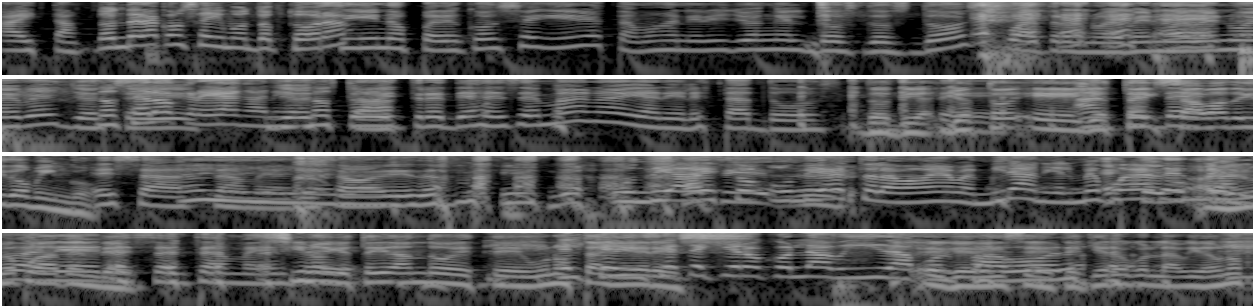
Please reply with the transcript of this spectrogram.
Ahí está. ¿Dónde la conseguimos, doctora? Sí, nos pueden conseguir. Estamos Aniel y yo en el 222-4999. Yo No se lo crean, Aniel Yo no estoy está. tres días en semana y Aniel está dos. Dos días. Yo estoy, eh, yo estoy de- sábado y domingo. Exactamente, sábado y domingo. Un día de esto, un día de esto la van a llamar. Mira, Aniel me puede Estoy atender. Aniel me puede atender. Exactamente. Sí, no, yo estoy dando este, unos El que talleres. dice te quiero con la vida, El por que favor. dice, te quiero con la vida. Unos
